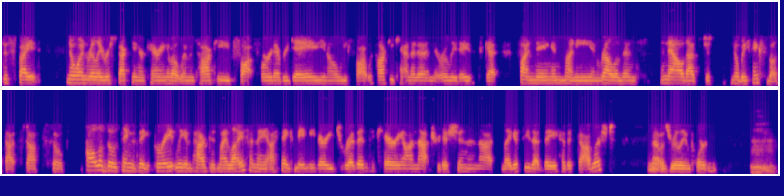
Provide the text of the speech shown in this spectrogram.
despite no one really respecting or caring about women's hockey fought for it every day. You know, we fought with Hockey Canada in the early days to get funding and money and relevance. And now that's just nobody thinks about that stuff. So all of those things they greatly impacted my life and they I think made me very driven to carry on that tradition and that legacy that they had established. And that was really important. Mm.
